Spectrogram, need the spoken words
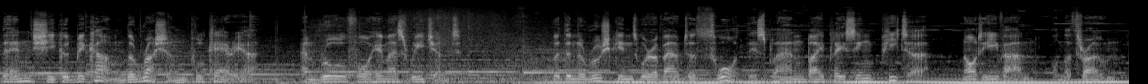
Then she could become the Russian Pulcheria and rule for him as regent. But the Naryshkins were about to thwart this plan by placing Peter, not Ivan, on the throne.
